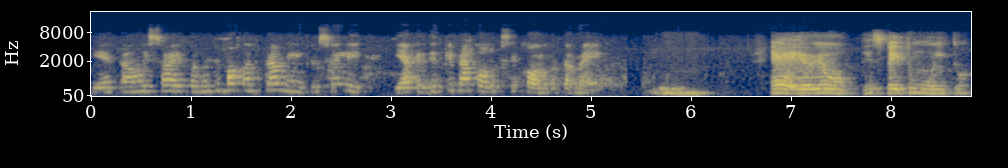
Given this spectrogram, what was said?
E então isso aí foi muito importante para mim, viu, Sueli? E acredito que para todo psicólogo também. É, eu, eu respeito muito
